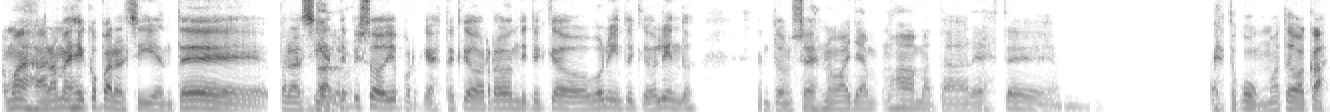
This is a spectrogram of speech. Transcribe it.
Vamos a dejar a México para el siguiente, para el siguiente pues. episodio, porque este quedó redondito y quedó bonito y quedó lindo. Entonces no vayamos a matar este, esto con un mateo acá.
